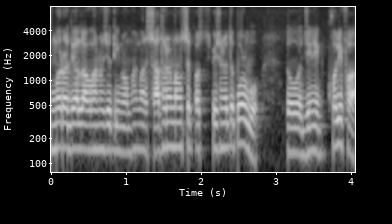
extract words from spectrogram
উমর রদি আল্লাহন যদি ইমাম হয় মানে সাধারণ মানুষের পিছনে তো পড়ব, তো যিনি খলিফা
